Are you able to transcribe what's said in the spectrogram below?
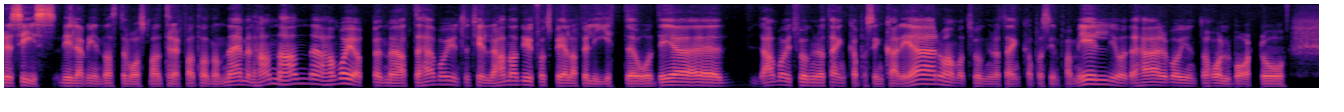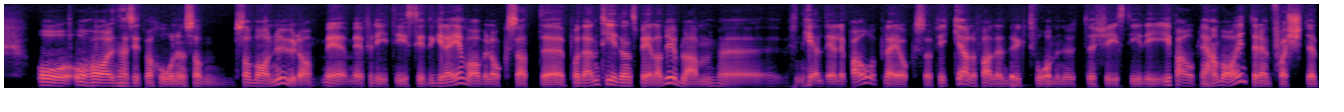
Precis, vill jag minnas det var som hade träffat honom. Nej, men han, han, han var ju öppen med att det här var ju inte till. Han hade ju fått spela för lite och det, han var ju tvungen att tänka på sin karriär och han var tvungen att tänka på sin familj och det här var ju inte hållbart. Och, och, och ha den här situationen som, som var nu då med, med för lite istid. Grejen var väl också att eh, på den tiden spelade ju Blam eh, en hel del i powerplay också. Fick i alla fall en drygt två minuters istid i, i powerplay. Han var inte den första,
